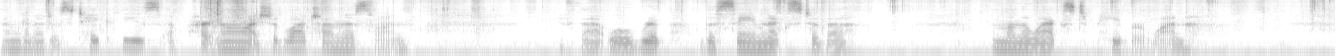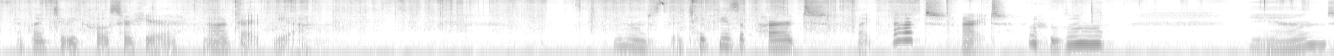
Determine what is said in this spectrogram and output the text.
I'm going to just take these apart. No, I should watch on this one, if that will rip the same next to the, I'm on the waxed paper one. I'd like to be closer here. No, I've got, yeah. And I'm just going to take these apart like that. All right. And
